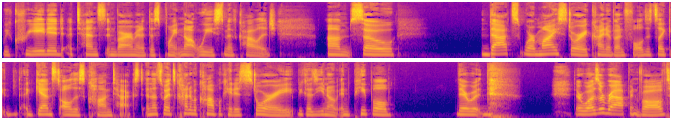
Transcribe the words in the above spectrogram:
We've created a tense environment at this point, not we, Smith College. Um, so that's where my story kind of unfolds. It's like against all this context. And that's why it's kind of a complicated story because, you know, and people there was there was a rap involved.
